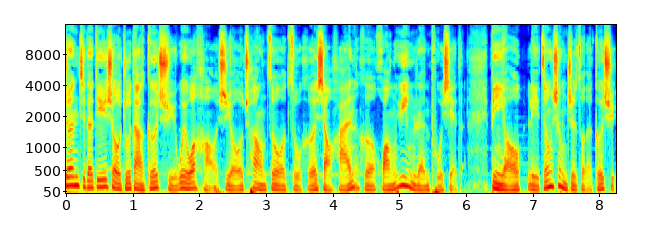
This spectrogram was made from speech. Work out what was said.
专辑的第一首主打歌曲《为我好》是由创作组合小韩和黄韵仁谱写的，并由李宗盛制作的歌曲。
